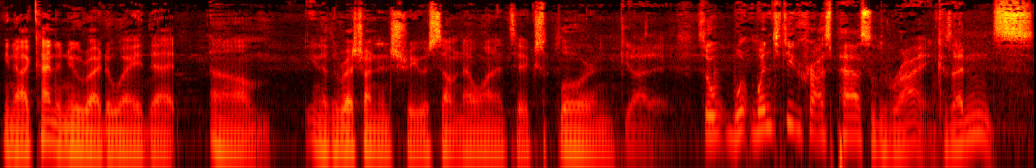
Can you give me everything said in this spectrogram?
you know I kind of knew right away that um, you know the restaurant industry was something I wanted to explore. And Got it. So, w- when did you cross paths with Ryan? Because I didn't, s-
